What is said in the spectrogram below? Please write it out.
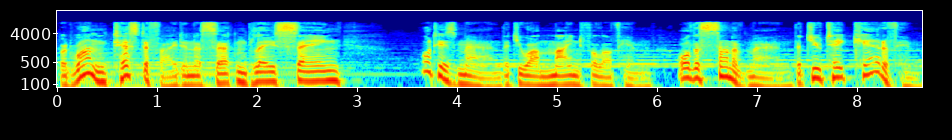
But one testified in a certain place, saying, What is man that you are mindful of him, or the Son of Man that you take care of him?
